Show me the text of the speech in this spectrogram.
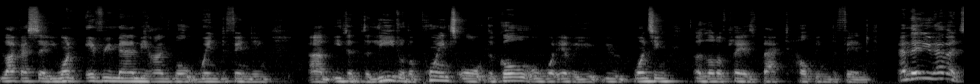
like I say, you want every man behind the ball when defending um, either the lead or the points or the goal or whatever. You, you're wanting a lot of players back helping defend. And there you have it,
